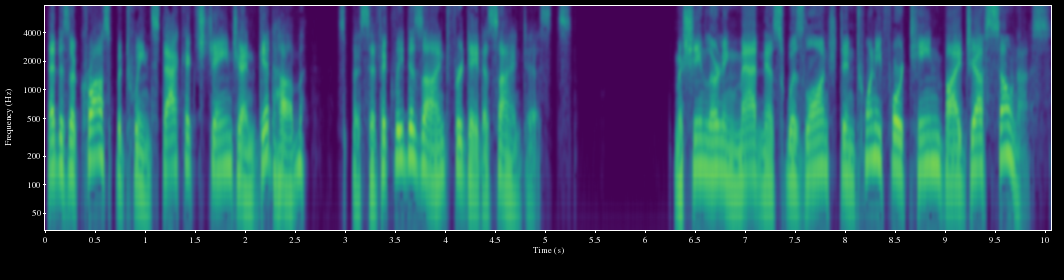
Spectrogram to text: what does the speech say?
that is a cross between Stack Exchange and GitHub, specifically designed for data scientists. Machine Learning Madness was launched in 2014 by Jeff Sonas,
